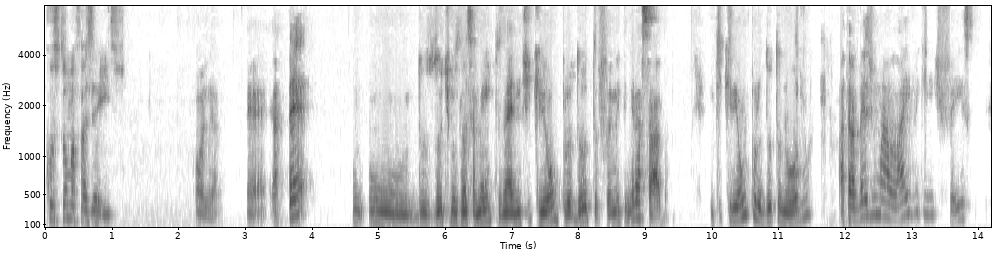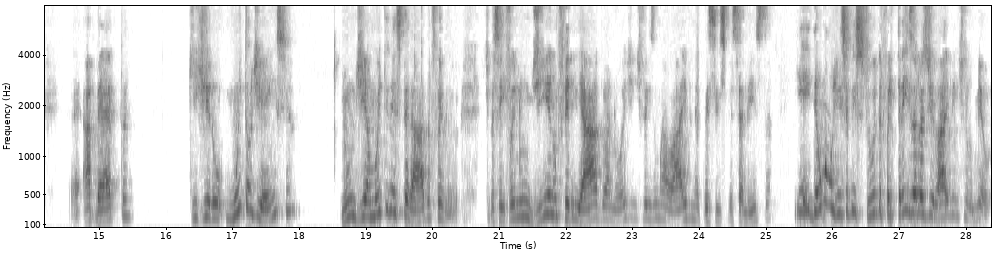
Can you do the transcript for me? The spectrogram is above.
costuma fazer isso? Olha, é, até um, um, dos últimos lançamentos, né, a gente criou um produto, foi muito engraçado. A gente criou um produto novo através de uma live que a gente fez é, aberta, que gerou muita audiência, num dia muito inesperado, foi tipo assim, foi num dia, num feriado à noite, a gente fez uma live né, com esse especialista. E aí deu uma audiência absurda, foi três horas de live e a gente falou, meu,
